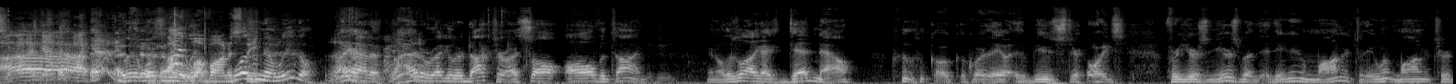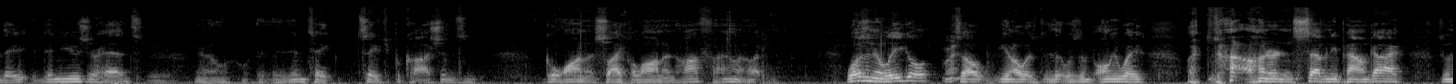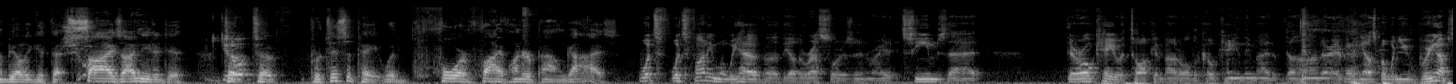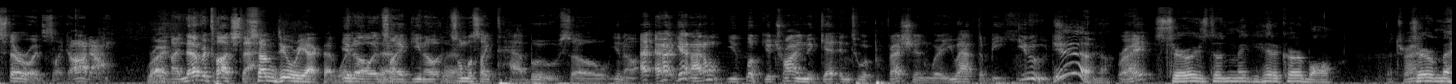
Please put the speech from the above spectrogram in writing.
I get it. I get it. But it wasn't. I love honesty. It wasn't illegal. I had a I had a regular doctor. I saw all the time. Mm-hmm. You know, there's a lot of guys dead now. of course, they abused steroids for years and years, but they didn't monitor. They weren't monitored. They didn't use their heads. Mm. You know, they didn't take safety precautions and go on and cycle on and off. I don't know. Wasn't illegal, Right. so you know it was, it was the only way a 170 pound guy was going to be able to get that size I needed to You know- to, to participate with four and five hundred pound guys. What's What's funny when we have uh, the other wrestlers in, right? It seems that they're okay with talking about all the cocaine they might have done or everything else, but when you bring up steroids, it's like, oh no, Right. I never touch that. Some do react that way. You know, it's Yeah. like you know, it's almost like taboo. So you know, and and again, I don't. You, look, you're trying to get into a profession where you have to be huge. Yeah. Right. Steroids doesn't make you hit a curveball. That's right. Sure, ma-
